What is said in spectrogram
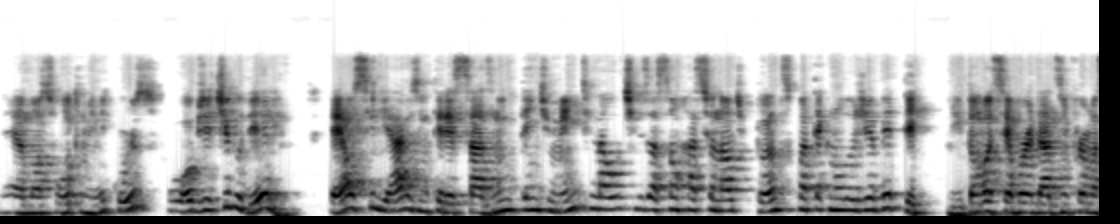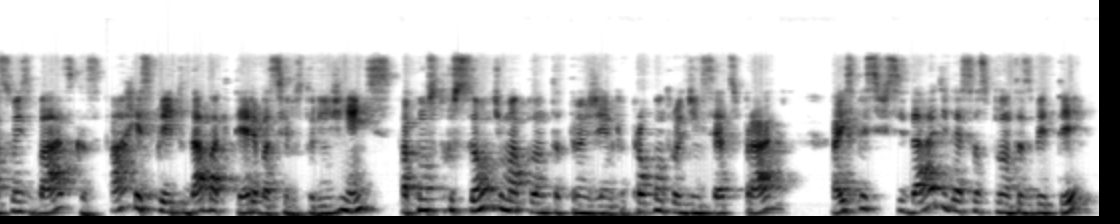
né, é o nosso outro mini curso. O objetivo dele é auxiliar os interessados no entendimento e na utilização racional de plantas com a tecnologia BT. Então vão ser abordadas informações básicas a respeito da bactéria Bacillus thuringiensis, a construção de uma planta transgênica para o controle de insetos praga, a especificidade dessas plantas BT,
